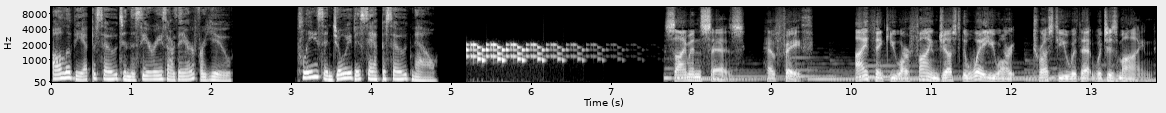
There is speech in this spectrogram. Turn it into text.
all of the episodes in the series are there for you. Please enjoy this episode now. Simon says, Have faith. I think you are fine just the way you are, trust you with that which is mine,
